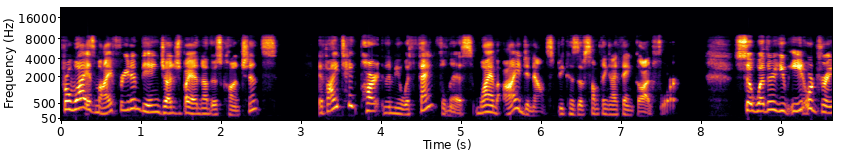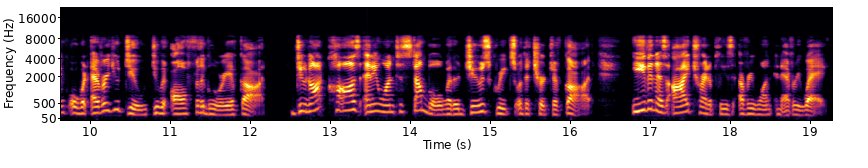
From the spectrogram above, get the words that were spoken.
For why is my freedom being judged by another's conscience? If I take part in the meal with thankfulness, why am I denounced because of something I thank God for? So whether you eat or drink or whatever you do, do it all for the glory of God. Do not cause anyone to stumble, whether Jews, Greeks, or the church of God, even as I try to please everyone in every way.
